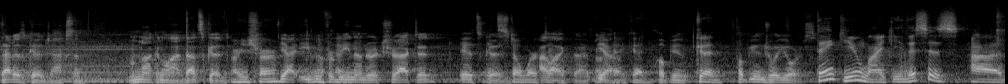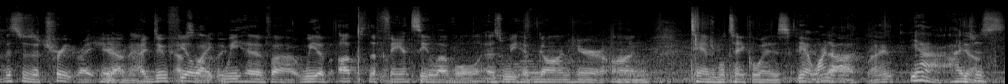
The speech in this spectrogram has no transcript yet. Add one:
That is good, Jackson. I'm not gonna lie, that's good. Are you sure? Yeah, even for being under extracted, it's good. It still worked I out. like that. Yeah. Okay, good. Hope you Good. Hope you enjoy yours. Thank you, Mikey. This is uh, this is a treat right here. Yeah, man. I do feel like we have uh, we have upped the fancy level as we have gone here on tangible takeaways. Yeah, why And, uh, not, right? Yeah, I Yeah. just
